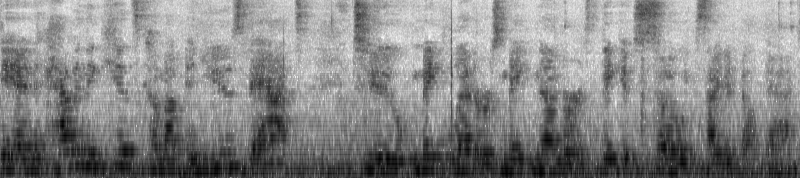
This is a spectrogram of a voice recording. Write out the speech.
and having the kids come up and use that to make letters, make numbers, they get so excited about that.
